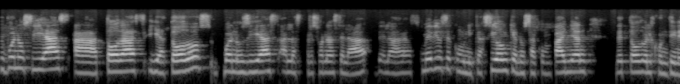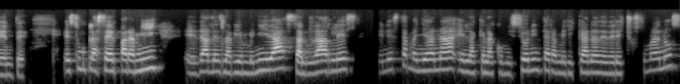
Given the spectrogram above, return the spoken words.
Muy buenos días a todas y a todos. Buenos días a las personas de, la, los medios de comunicación que nos acompañan de todo el continente. Es un placer para mí eh, darles la bienvenida, saludarles en esta mañana en la que la Comisión Interamericana de Derechos Humanos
